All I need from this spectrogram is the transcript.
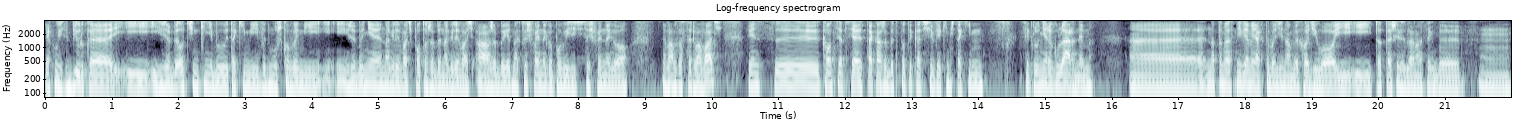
jakąś zbiórkę i, i żeby odcinki nie były takimi wydmuszkowymi i żeby nie nagrywać po to, żeby nagrywać, a żeby jednak coś fajnego powiedzieć, coś fajnego wam zaserwować. Więc y, koncepcja jest taka, żeby spotykać się w jakimś takim cyklu nieregularnym. E, natomiast nie wiemy, jak to będzie nam wychodziło, i, i to też jest dla nas jakby. Mm,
